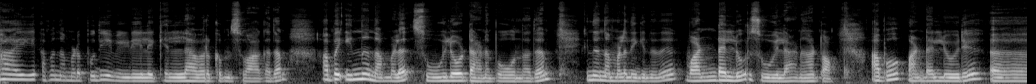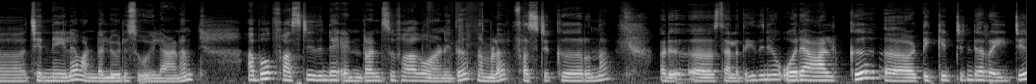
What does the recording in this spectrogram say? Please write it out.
ഹായ്. അപ്പോൾ നമ്മുടെ പുതിയ വീഡിയോയിലേക്ക് എല്ലാവർക്കും സ്വാഗതം. അപ്പോൾ ഇന്ന് നമ്മൾ സൂയിലോട്ടാണ് പോകുന്നത്. ഇന്ന് നമ്മൾ നിൽക്കുന്നത് വണ്ടല്ലൂർ സൂയിലാണ് കേട്ടോ. അപ്പോൾ വണ്ടല്ലൂർ ചെന്നൈയിലെ വണ്ടല്ലൂർ സൂയിലാണ് അപ്പോൾ ഫസ്റ്റ് ഇതിന്റെ എൻട്രൻസ് ഭാഗമാണിത്. നമ്മൾ ഫസ്റ്റ് കയറുന്ന ഒരു സ്ഥലത്ത്. ഇതിന് ഒരാൾക്ക് ടിക്കറ്റിന്റെ റേറ്റ്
